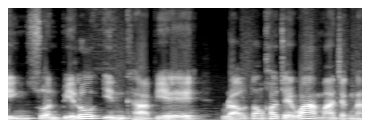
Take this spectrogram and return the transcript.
ริง ๆ ส่วนเปียโรอินคาเปียเราต้องเข้าใจว่ามาจากไหน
